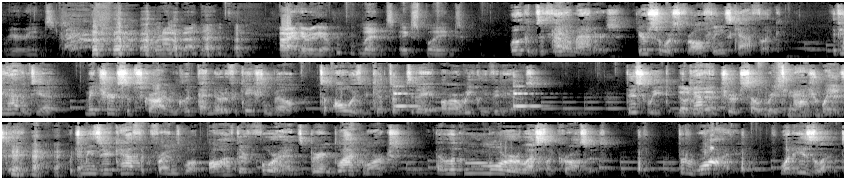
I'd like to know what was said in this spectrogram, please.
rear ends. So we're not about that. All right, here we go. Lent explained. Welcome to Theo Matters, your source for all things Catholic. If you haven't yet, make sure to subscribe and click that notification bell to always be kept up to date on our weekly videos. This week, Don't the Catholic. Church celebrates Ash Wednesday, which means your Catholic friends will all have their foreheads bearing black marks that look more or less like crosses. But why? What is Lent?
